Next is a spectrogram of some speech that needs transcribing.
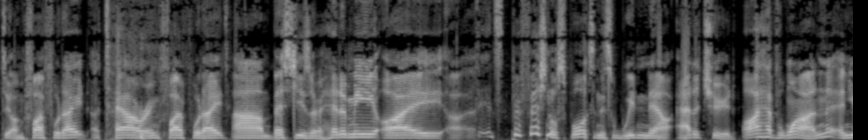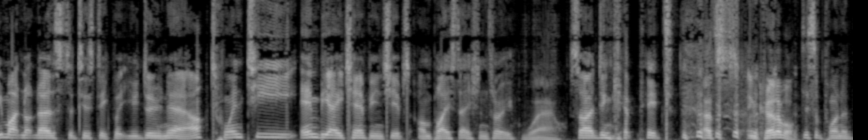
to. I'm five foot eight, a towering five foot eight. Um, best years are ahead of me. I uh, it's professional sports and this win now attitude. I have won, and you might not know the statistic, but you do now. Twenty NBA championships on PlayStation Three. Wow. So I didn't get picked. That's incredible. Disappointed.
